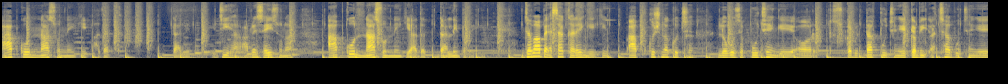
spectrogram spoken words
आपको ना सुनने की आदत डालनी पड़ेगी। जी हाँ आपने सही सुना। आपको ना सुनने की आदत डालनी पड़ेगी। जब आप ऐसा करेंगे कि आप कुछ ना कुछ लोगों से पूछेंगे और कभी टफ पूछेंगे, कभी अच्छा पूछेंगे,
